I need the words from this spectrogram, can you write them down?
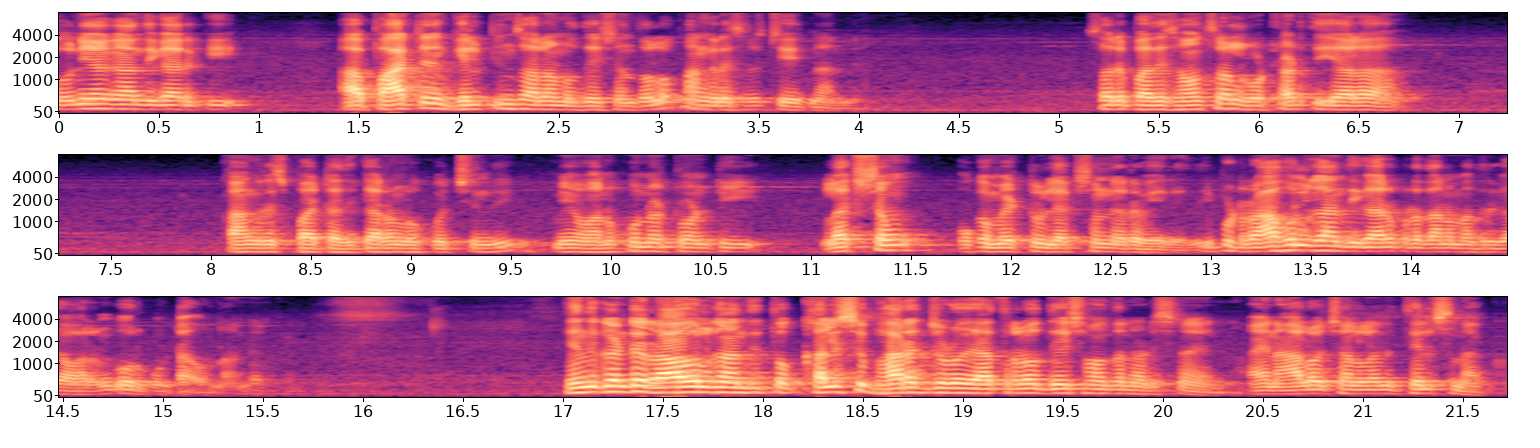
సోనియా గాంధీ గారికి ఆ పార్టీని గెలిపించాలన్న ఉద్దేశంతో కాంగ్రెస్లో చేరినాను నేను. సరే పది సంవత్సరాలు కొట్లాడితే ఇవాళ కాంగ్రెస్ పార్టీ అధికారంలోకి వచ్చింది. మేము అనుకున్నటువంటి లక్ష్యం ఒక మెట్టు లక్ష్యం నెరవేరేది. ఇప్పుడు రాహుల్ గాంధీ గారు ప్రధానమంత్రి కావాలని కోరుకుంటా ఉన్నాను నేను. ఎందుకంటే రాహుల్ గాంధీతో కలిసి భారత్ జోడో యాత్రలో దేశం అంతా నడిచిన ఆయన. ఆయన ఆలోచనలని తెలుసు నాకు.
